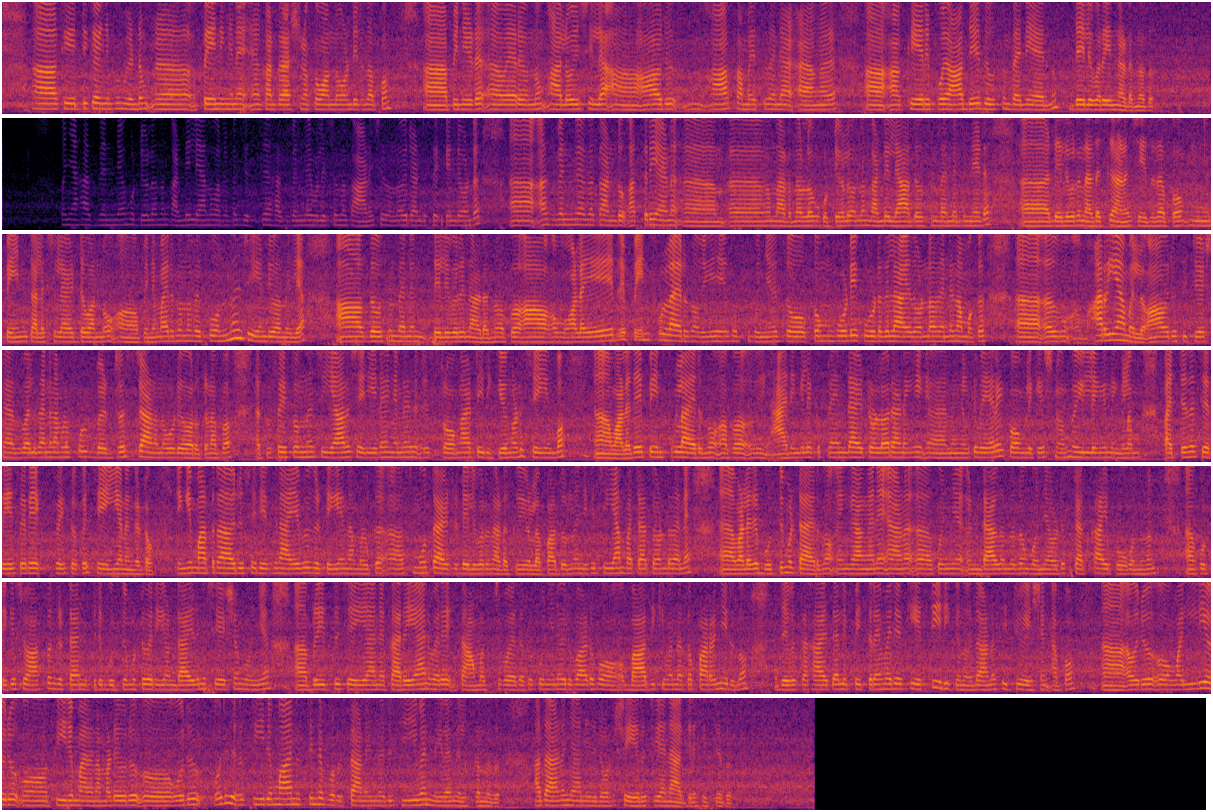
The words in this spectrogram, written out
കയറ്റി കഴിഞ്ഞപ്പം വീണ്ടും പെയിൻ ഇങ്ങനെ കൺട്രാക്ഷനൊക്കെ വന്നുകൊണ്ടിരുന്നപ്പം പിന്നീട് വേറെ ഒന്നും ആലോചിച്ചില്ല. ആ, ഒരു ആ സമയത്ത് തന്നെ അങ്ങനെ കയറിപ്പോയി ആദ്യ ദിവസം തന്നെയായിരുന്നു ഡെലിവറി നടന്നത്. അപ്പോൾ ഞാൻ ഹസ്ബൻഡിനെയും കുട്ടികളൊന്നും കണ്ടില്ല എന്ന് പറഞ്ഞപ്പോൾ ജസ്റ്റ് ഹസ്ബൻഡിനെ വിളിച്ചൊന്ന് കാണിച്ചു തന്നു. ഒരു രണ്ട് സെക്കൻഡ് കൊണ്ട് ഹസ്ബൻഡിനെ ഒന്ന് കണ്ടു. അത്രയാണ് നടന്നുള്ളൂ കുട്ടികളൊന്നും കണ്ടില്ല. ആ ദിവസം തന്നെ പിന്നീട് ഡെലിവറി നടക്കുകയാണ് ചെയ്തത്. അപ്പോൾ പെയിൻ കലശലായിട്ട് വന്നു. പിന്നെ മരുന്നൊന്നും വെക്കുക ഒന്നും ചെയ്യേണ്ടി വന്നില്ല. ആ ദിവസം തന്നെ ഡെലിവറി നടന്നു. അപ്പോൾ ആ വളരെ പെയിൻഫുള്ളായിരുന്നു ഈ കുഞ്ഞിന് തോക്കം കൂടി കൂടുതലായതുകൊണ്ട് തന്നെ നമുക്ക് അറിയാമല്ലോ. ആ ഒരു സിറ്റുവേഷൻ അതുപോലെ തന്നെ നമ്മൾ ഫുൾ ബെഡ് റെസ്റ്റ് ആണെന്ന് കൂടി ഓർക്കണം. അപ്പോൾ എക്സസൈസ് ഒന്നും ചെയ്യാതെ ശരീരം ഇങ്ങനെ സ്ട്രോങ് ആയിട്ട് ഇരിക്കുകയും കൂടെ ചെയ്യുമ്പോൾ വളരെ പെയിൻഫുൾ ആയിരുന്നു. അപ്പോൾ ആരെങ്കിലുമൊക്കെ ഫ്രണ്ട് ആയിട്ടുള്ളവരാണെങ്കിൽ നിങ്ങൾക്ക് വേറെ കോംപ്ലിക്കേഷൻ ഒന്നും ഇല്ലെങ്കിൽ നിങ്ങളും പറ്റുന്ന ചെറിയ ചെറിയ എക്സസൈസൊക്കെ ചെയ്യണം കേട്ടോ. എങ്കിൽ മാത്രം ആ ഒരു ശരീരത്തിന് അയവ് കിട്ടുകയും നമ്മൾക്ക് സ്മൂത്തായിട്ട് ഡെലിവറി നടക്കുകയുള്ളൂ. അപ്പോൾ അതൊന്നും എനിക്ക് ചെയ്യാൻ പറ്റാത്തതുകൊണ്ട് തന്നെ വളരെ ബുദ്ധിമുട്ടായിരുന്നു. എങ്കിൽ അങ്ങനെയാണ് കുഞ്ഞ് ഉണ്ടാകുന്നതും കുഞ്ഞ് അവിടെ സ്റ്റക്കായി പോകുന്നതും കുട്ടിക്ക് ശ്വാസം കിട്ടാൻ ഇത്തിരി ബുദ്ധിമുട്ട് വരികയുണ്ടായതിന് ശേഷം കുഞ്ഞ് ബ്രീത്ത് ചെയ്യാൻ കരയാൻ വരെ താമസിച്ചു പോയതൊക്കെ കുഞ്ഞിനെ ഒരുപാട് ബാധിക്കുമെന്നൊക്കെ പറഞ്ഞിരുന്നു. ദൈവസഹായത്താൽ ഇപ്പോൾ ഇത്രയും വരെയൊക്കെ എത്തിയിരിക്കുന്നു. ഇതാണ് സിറ്റുവേഷൻ അപ്പം ഒരു വലിയൊരു തീരുമാനം നമ്മുടെ ഒരു ഒരു ഒരു തീരുമാനത്തിന്റെ പുറത്താണ് ഇന്നൊരു ജീവൻ നിലനിൽക്കുന്നത്. അതാണ് ഞാൻ ഇതിലൂടെ ഷെയർ ചെയ്യാൻ ആഗ്രഹിച്ചത്.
